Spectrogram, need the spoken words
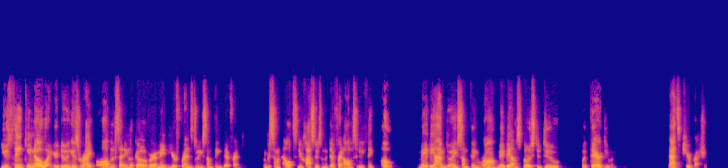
You think you know what you're doing is right, all of a sudden you look over and maybe your friend's doing something different. Maybe someone else in your class is doing something different. All of a sudden you think, oh, maybe I'm doing something wrong. Maybe I'm supposed to do what they're doing. That's peer pressure.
